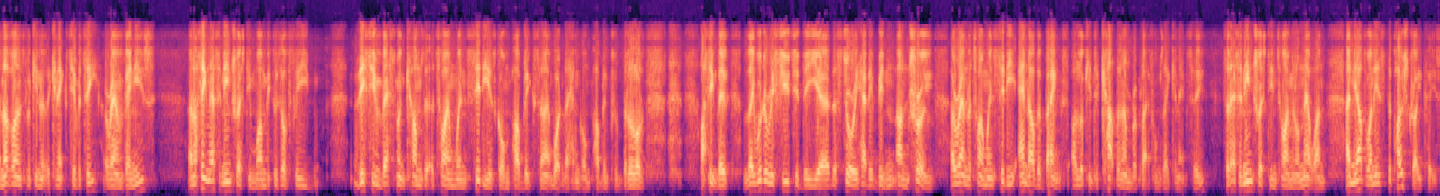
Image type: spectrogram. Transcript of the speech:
Another one's looking at the connectivity around venues. And I think that's an interesting one because obviously this investment comes at a time when Citi has gone public. So, well, they haven't gone public, but a lot. Of, I think they they would have refuted the uh, the story had it been untrue around the time when Citi and other banks are looking to cut the number of platforms they connect to. So that's an interesting timing on that one. And the other one is the post trade piece.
